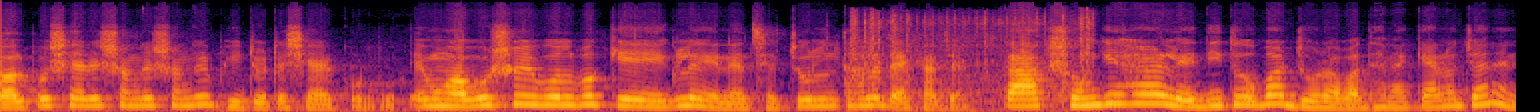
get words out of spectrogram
গল্প শেয়ারের সঙ্গে সঙ্গে ভিডিওটা শেয়ার করব। এবং অবশ্যই বলব কে এগুলো এনেছে, চলুন তাহলে দেখা যাক। কাক সঙ্গী হারালে দ্বিতীয়বার জোড়া বাঁধে না কেন জানেন?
